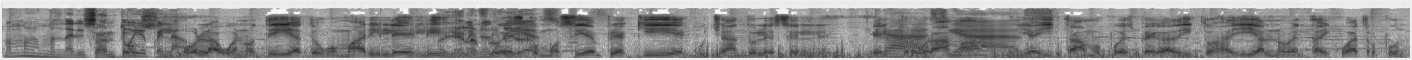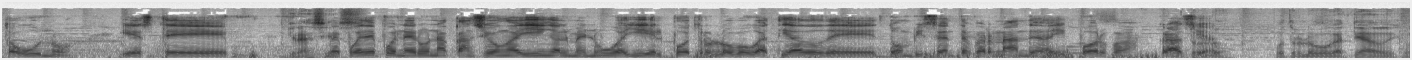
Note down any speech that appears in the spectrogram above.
Vamos a mandar el pollo pelado. Hola, buenos días, don Omar y Leslie. pues como siempre aquí escuchándoles el, el programa y ahí estamos pues pegaditos allí al 94.1 y este Gracias. ¿Me puede poner una canción ahí en el menú, allí el potro lobo gateado de Don Vicente Fernández, ahí, porfa? Gracias. Potro, lobo gateado, dijo.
